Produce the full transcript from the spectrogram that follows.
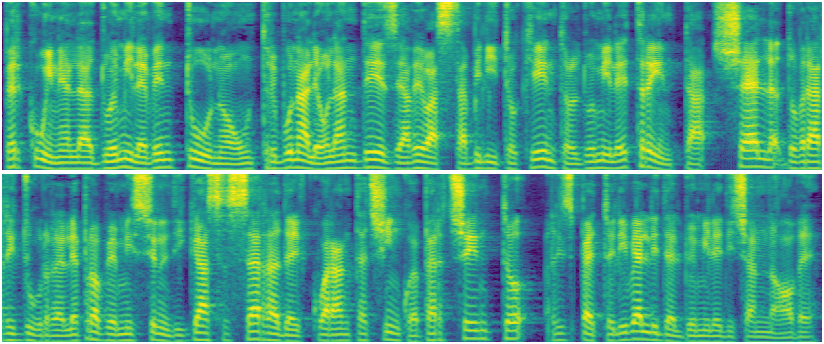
per cui nel 2021 un tribunale olandese aveva stabilito che entro il 2030 Shell dovrà ridurre le proprie emissioni di gas serra del 45% rispetto ai livelli del 2019.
